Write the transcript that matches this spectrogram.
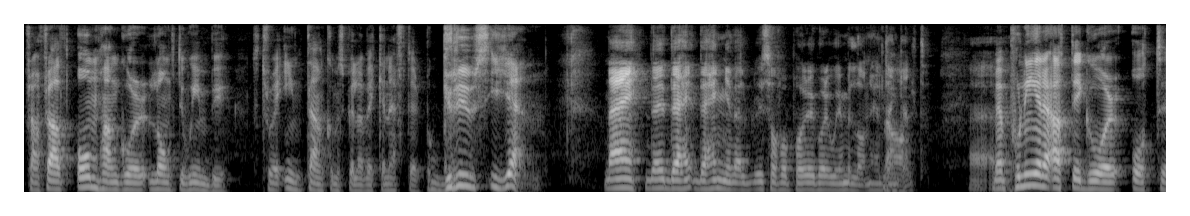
Framförallt om han går långt i Wimby. Så tror jag inte han kommer spela veckan efter. På grus igen. nej, det, det, det hänger väl i så fall på hur det går i Wimbledon helt Ja. enkelt. Men ponera att det går åt eh,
